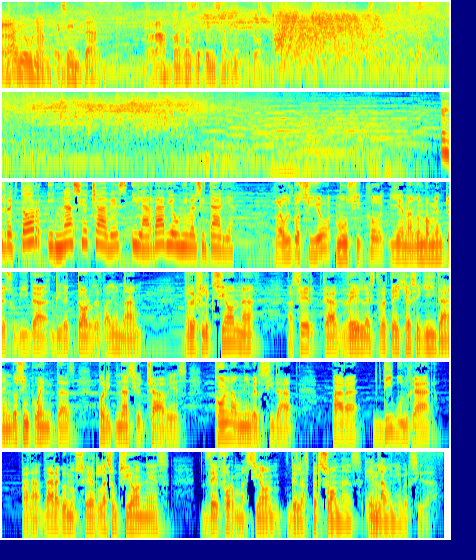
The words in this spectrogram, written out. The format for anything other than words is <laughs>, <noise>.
Radio UNAM presenta Ráfagas de Pensamiento. El rector Ignacio Chávez y la radio universitaria. Raúl Gocío, músico y en algún momento de su vida director de Radio UNAM, reflexiona acerca de la estrategia seguida en los 50 por Ignacio Chávez con la universidad para divulgar, para dar a conocer las opciones de formación de las personas en la universidad.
